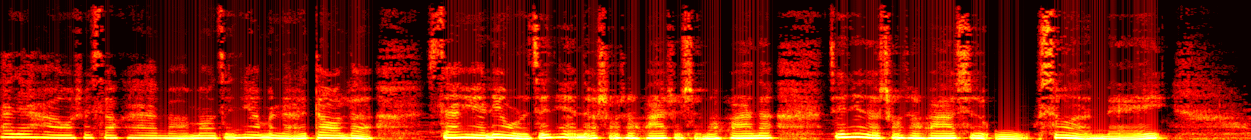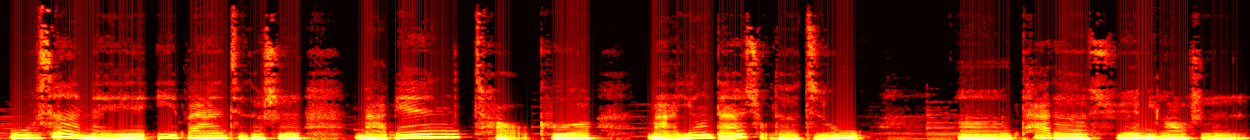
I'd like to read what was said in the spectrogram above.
大家好，我是小可爱毛毛。今天我们来到了三月六日。今天的生辰花是什么花呢？今天的生辰花是五色梅。五色梅一般指的是马鞭草科马缨丹属的植物。嗯，它的学名啊是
